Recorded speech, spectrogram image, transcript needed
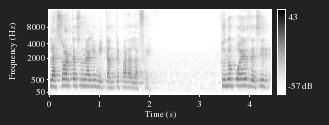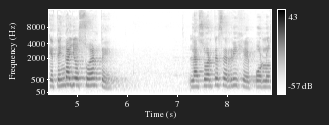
La suerte es una limitante para la fe. Tú no puedes decir que tenga yo suerte. La suerte se rige por, los,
